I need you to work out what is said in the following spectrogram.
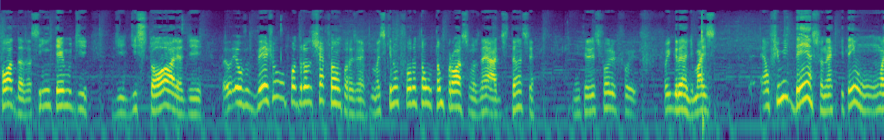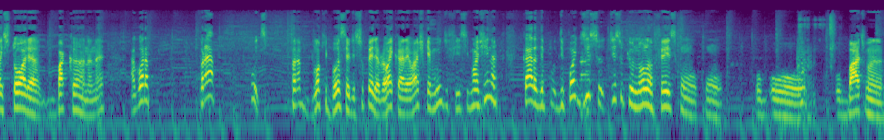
fodas, assim, em termos de, de, de história, de. Eu, eu, vejo o Poderoso Chefão, por exemplo, mas que não foram tão, tão próximos, né? A distância entre eles foi, foi, foi grande, mas é um filme denso, né? Que tem um, uma história bacana, né? Agora, pra. Putz, pra blockbuster de super-herói, cara, eu acho que é muito difícil. Imagina, cara, depois, depois disso, disso que o Nolan fez com, com o, o, o Batman,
